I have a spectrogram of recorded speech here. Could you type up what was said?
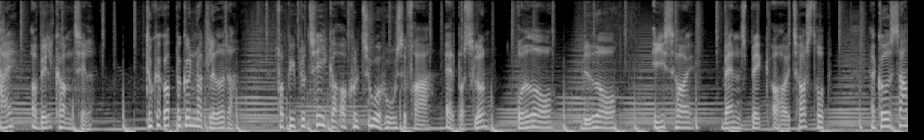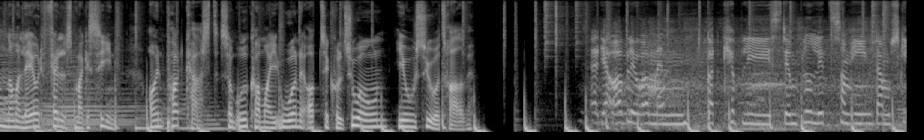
Hej og velkommen til. Du kan godt begynde at glæde dig, for biblioteker og kulturhuse fra Albertslund, Rødovre, Hvidovre, Ishøj, Vandensbæk og Høje-Tostrup er gået sammen om at lave et fælles magasin og en podcast, som udkommer i ugerne op til Kulturugen i uge 37. At jeg oplever, at man godt kan blive stemplet lidt som en, der måske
